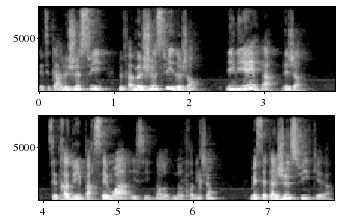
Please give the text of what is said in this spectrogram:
etc. Le je suis, le fameux je suis de Jean. Il y est là déjà. C'est traduit par c'est moi ici dans notre traduction. Mais c'est un je suis qui est là,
